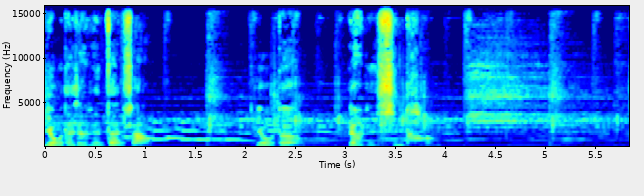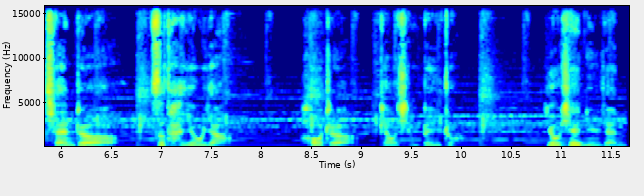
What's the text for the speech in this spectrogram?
有的让人赞赏，有的让人心疼。前者姿态优雅，后者表情悲壮。有些女人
